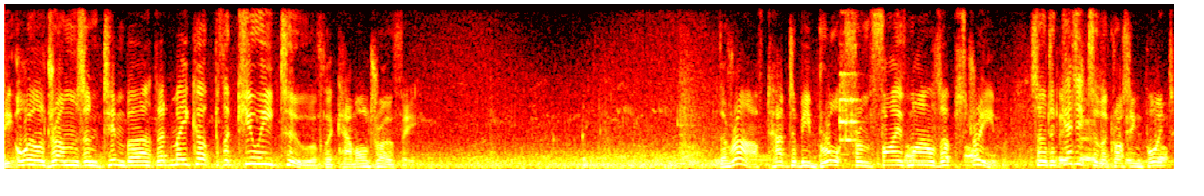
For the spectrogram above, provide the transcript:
The oil drums and timber that make up the QE2 of the Camel Trophy. The raft had to be brought from five miles upstream, so to get it to the crossing point,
